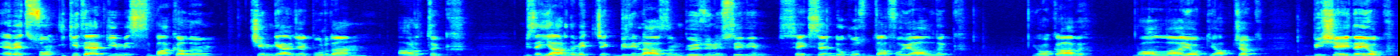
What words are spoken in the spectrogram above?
Evet son iki tercihimiz. Bakalım kim gelecek buradan? Artık bize yardım edecek biri lazım. Gözünü seveyim. 89 Dafo'yu aldık. Yok abi. Vallahi yok. Yapacak bir şey de yok.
